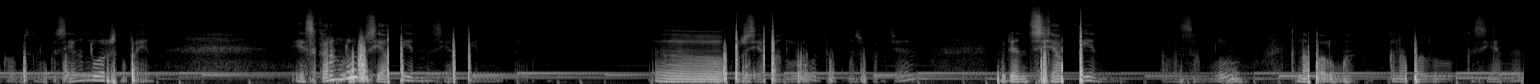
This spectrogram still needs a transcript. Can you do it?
Kalau misalnya lu kesiangan lu harus ngapain? Ya sekarang lu siapin siapin uh, persiapan masuk kerja kemudian siapin alasan lu kenapa lu kenapa lu kesiangan.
